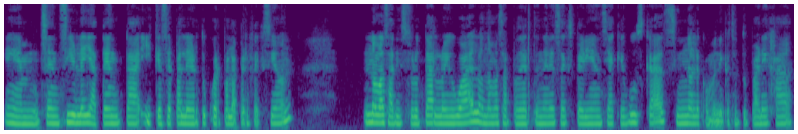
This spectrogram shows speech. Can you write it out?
em, sensible y atenta y que sepa leer tu cuerpo a la perfección, no vas a disfrutarlo igual o no vas a poder tener esa experiencia que buscas si no le comunicas a tu pareja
